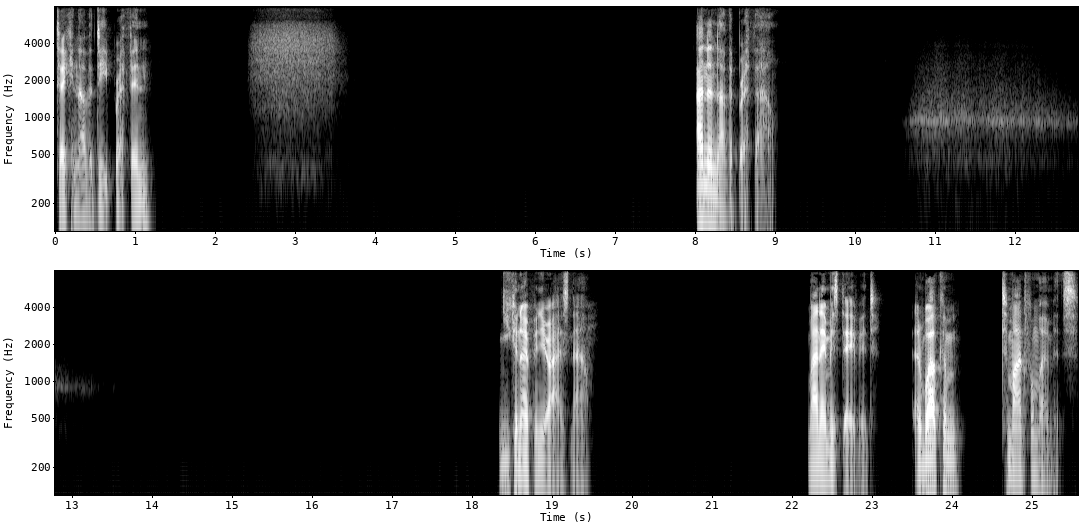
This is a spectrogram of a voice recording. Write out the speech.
Take another deep breath in. And another breath out. You can open your eyes now. My name is David, and welcome to Mindful Moments.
